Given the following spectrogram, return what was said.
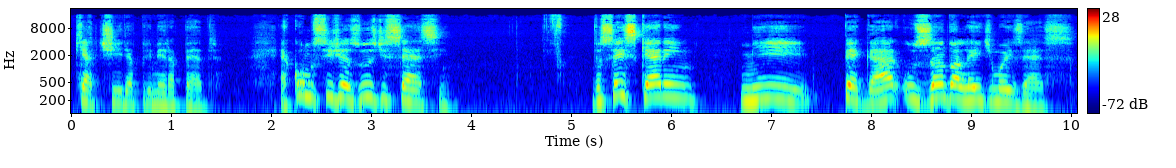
que atire a primeira pedra. É como se Jesus dissesse: Vocês querem me pegar usando a lei de Moisés.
